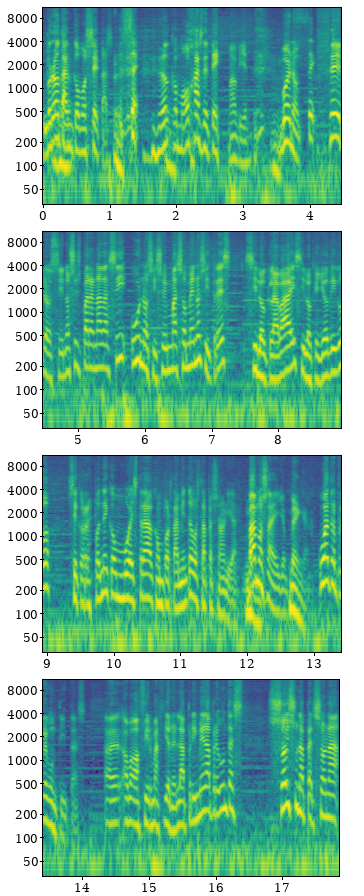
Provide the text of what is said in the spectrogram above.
brotan como setas. ¿no? Como hojas de té, más bien. Bueno, cero si no sois para nada así, uno si sois más o menos y tres si lo claváis y lo que yo digo se corresponde con vuestro comportamiento, vuestra personalidad. Vamos a ello. Venga. Cuatro preguntitas eh, o afirmaciones. La primera pregunta es, ¿sois una persona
